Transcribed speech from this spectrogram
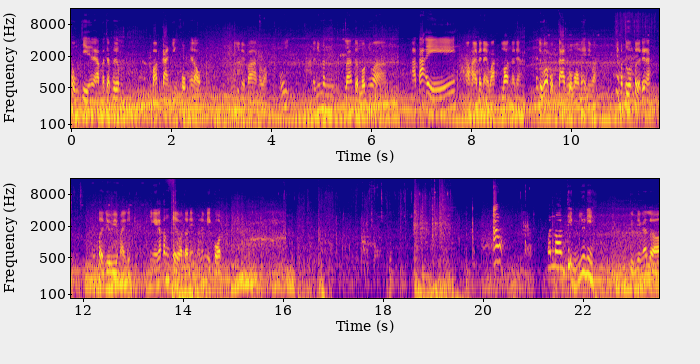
ธงจีนนะครับมันจะเพิ่มบัฟการยิงคมให้เราอยู่ในบ้านเหรอวะโอ้ยอันนี้มันร้านจอดรถนี่หว่าอาตาเอ๋เอาหายไปไหนวะร่อนเหรอเนี่ยหรือว่าผมตาถั่วมองไม่เห็นนี่วะ เนี่ยประตูมันเปิดด้วยนะเปิด UV ใหม่ดิ ยังไงก็ต้องเจอว่ะตอนนี้ มันไม่มีโกดเอ้า มันนอนติ่มอยู่นี่ ติ่มอย่างนั้นเหรอ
